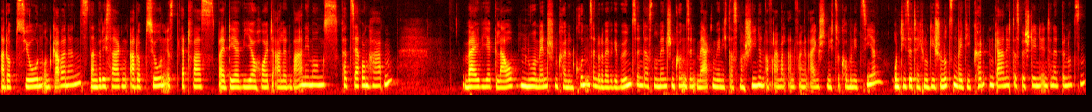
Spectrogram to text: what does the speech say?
Adoption und Governance, dann würde ich sagen, Adoption ist etwas, bei der wir heute alle eine Wahrnehmungsverzerrung haben, weil wir glauben, nur Menschen können Kunden sind oder weil wir gewöhnt sind, dass nur Menschen Kunden sind, merken wir nicht, dass Maschinen auf einmal anfangen, eigenständig zu kommunizieren und diese Technologie schon nutzen, weil die könnten gar nicht das bestehende Internet benutzen.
